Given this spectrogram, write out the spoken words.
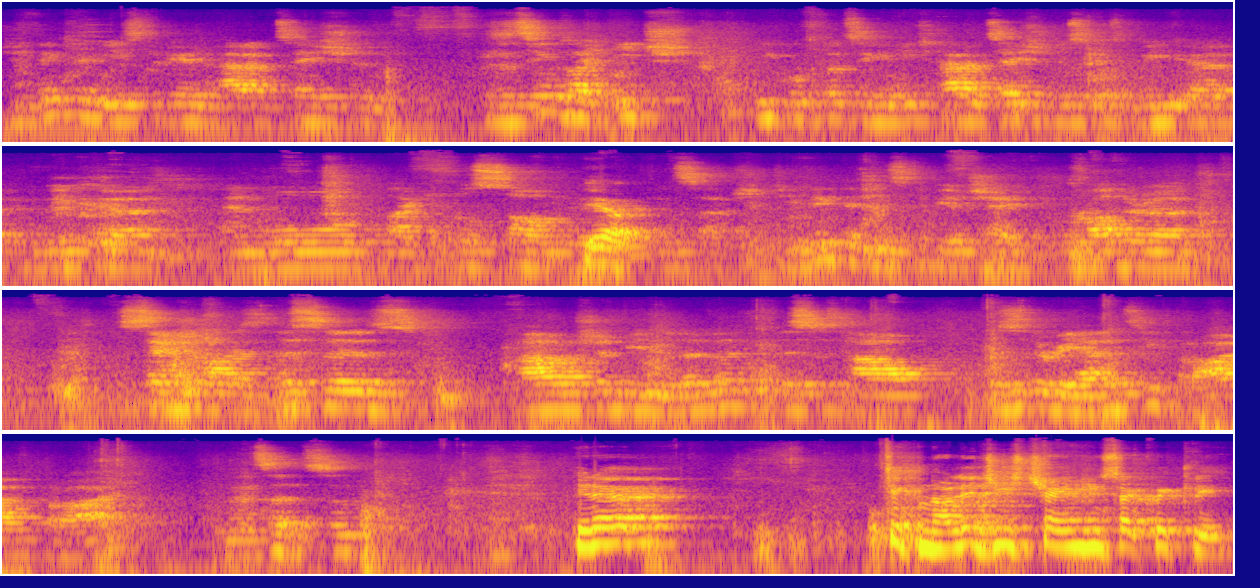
Do you think there needs to be an adaptation? Because it seems like each equal footing and each adaptation just gets weaker and weaker and more like Hillsong Yeah. and such. Do you think there needs to be a change? Or rather a centralized, this is how it should be delivered, this is how, this is the reality for I, for I, and that's it. Simple. You know, technology is changing so quickly.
